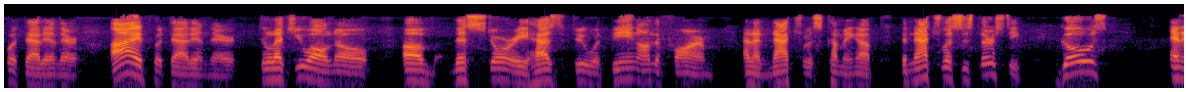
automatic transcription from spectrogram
put that in there. I put that in there to let you all know of this story has to do with being on the farm and a naturalist coming up. The naturalist is thirsty, goes and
